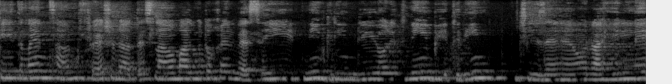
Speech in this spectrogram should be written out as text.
के इतना इंसान फ्रेश हो जाता है। इस्लामाबाद में तो खैर वैसे ही इतनी ग्रीनरी और इतनी बेहतरीन चीज़ें हैं और राहिल ने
